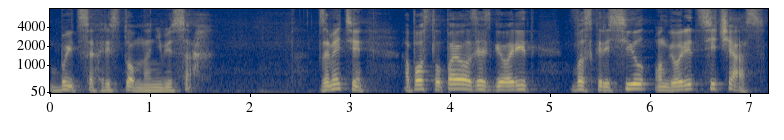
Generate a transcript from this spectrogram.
быть со Христом на небесах. Заметьте, апостол Павел здесь говорит «воскресил», он говорит «сейчас».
